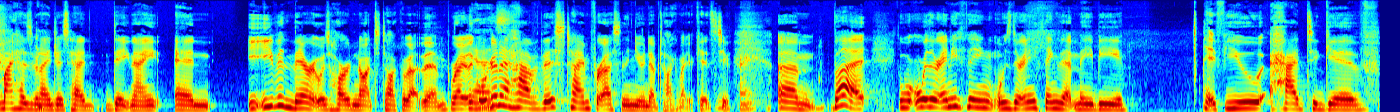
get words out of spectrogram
my husband and I just had date night, and even there, it was hard not to talk about them, right? Like, we're going to have this time for us, and then you end up talking about your kids too. Um, but w- were there anything, was there anything that maybe if you had to give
